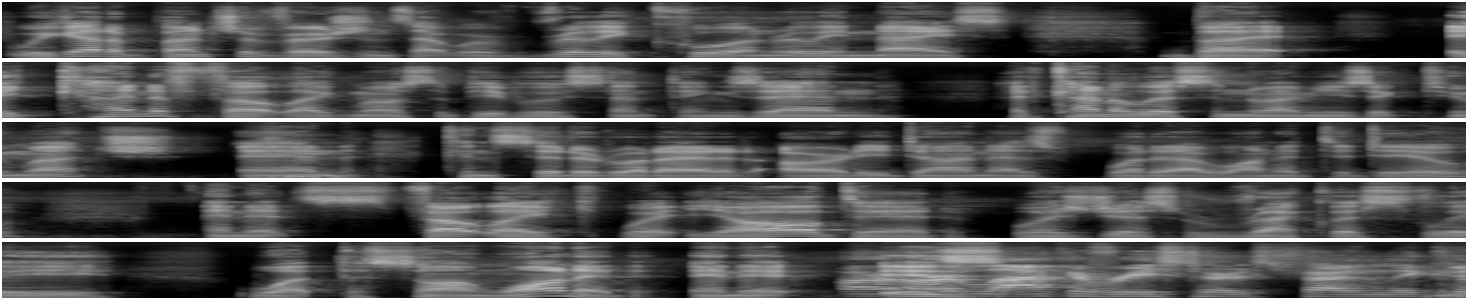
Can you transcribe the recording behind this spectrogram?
we got a bunch of versions that were really cool and really nice. But it kind of felt like most of the people who sent things in had kind of listened to my music too much hmm. and considered what I had already done as what I wanted to do. And it's felt like what y'all did was just recklessly what the song wanted, and it is Our, our lack of research finally comes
